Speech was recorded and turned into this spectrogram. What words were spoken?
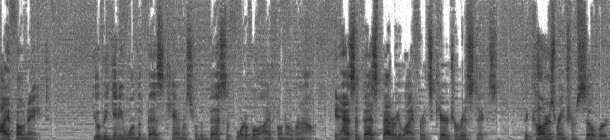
iPhone 8. You'll be getting one of the best cameras for the best affordable iPhone around. It has the best battery life for its characteristics. The colors range from silver,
